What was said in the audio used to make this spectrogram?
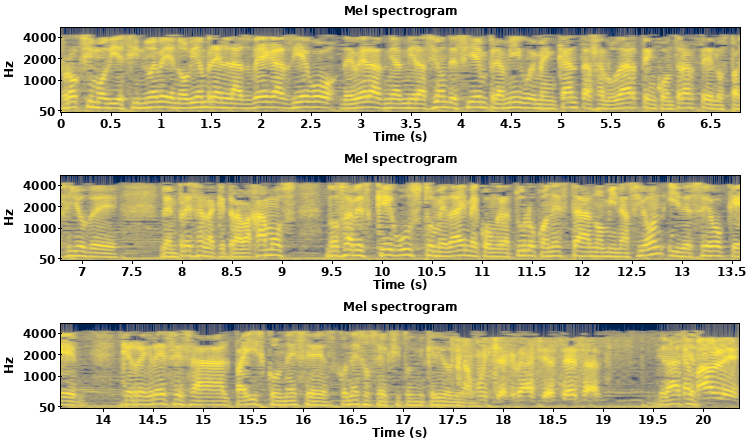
próximo 19 de noviembre en Las Vegas. Diego, de veras, mi admiración de siempre, amigo, y me encanta saludarte, encontrarte en los pasillos de la empresa en la que trabajamos. No sabes qué gusto me da y me congratulo con esta nominación y deseo que, que regreses al país con, ese, con esos éxitos, mi querido Diego. muchas gracias, César. Gracias. amable.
